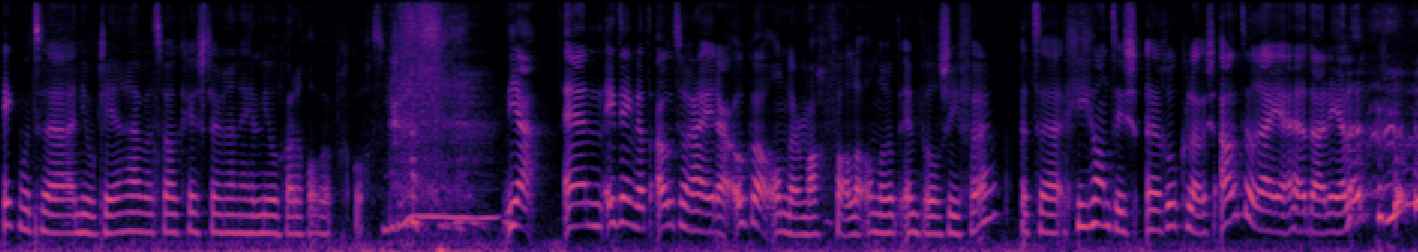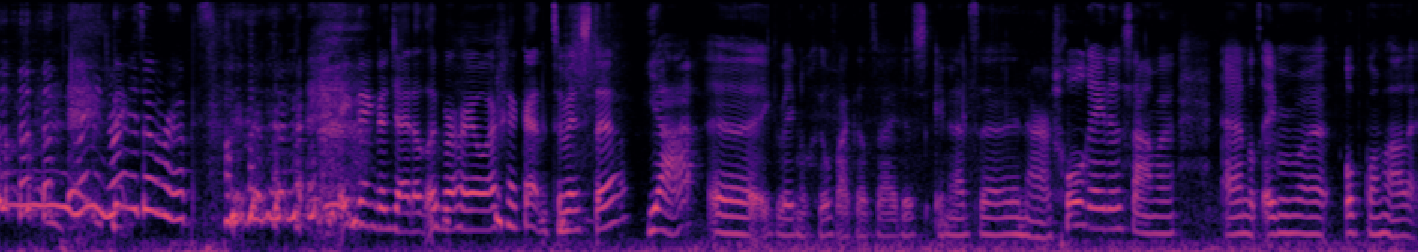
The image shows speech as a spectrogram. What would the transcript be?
ik moet eh, nieuwe kleren hebben, terwijl ik gisteren een hele nieuwe garderobe heb gekocht. ja, en ik denk dat autorijden daar ook wel onder mag vallen, onder het impulsieve. Het eh, gigantisch eh, roekeloos autorijden, hè, Danielle? Ik weet niet waar je het over hebt. ik denk dat jij dat ook wel heel erg herkent, tenminste. Ja, eh, ik weet nog heel vaak dat wij dus inderdaad eh, naar school reden samen. En dat Amy me op kwam halen.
